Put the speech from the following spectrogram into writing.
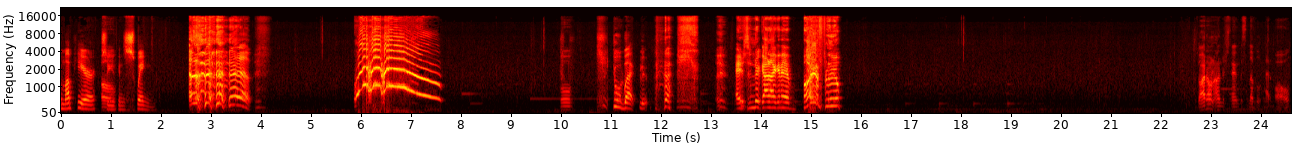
Come up here so Oh. you can swing. oh. Do backflip. Es una cara que flip. So I don't understand this level at all.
